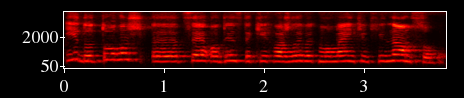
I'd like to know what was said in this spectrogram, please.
і до того ж, е, це один з таких важливих моментів фінансових.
